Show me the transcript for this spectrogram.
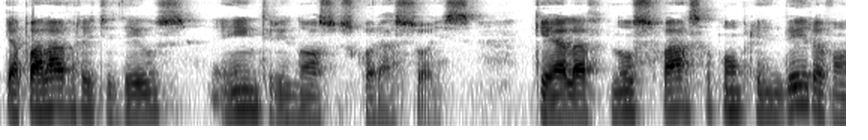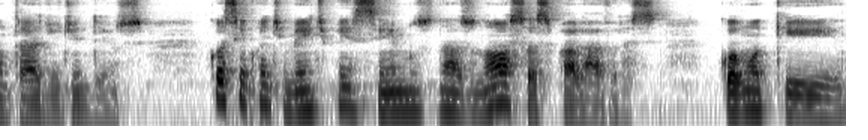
que a palavra de Deus entre em nossos corações, que ela nos faça compreender a vontade de Deus. Consequentemente, pensemos nas nossas palavras, como que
